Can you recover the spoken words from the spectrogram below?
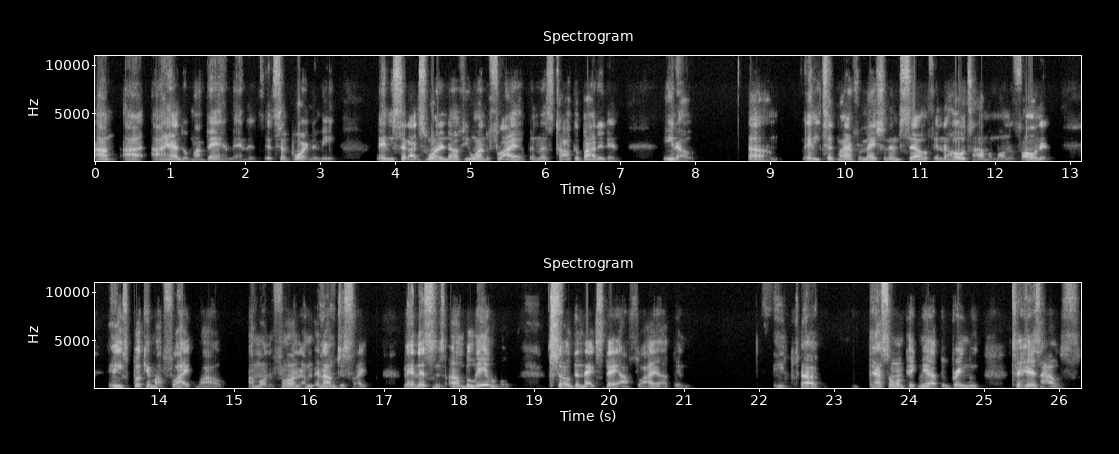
I'm I, I handle my band, man. It's, it's important to me. And he said, I just want to know if you wanted to fly up and let's talk about it. And, you know, um, and he took my information himself. And the whole time I'm on the phone and and he's booking my flight while I'm on the phone. And I'm, and I'm just like, man, this is unbelievable. So the next day I fly up and he uh, has someone pick me up and bring me to his house.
